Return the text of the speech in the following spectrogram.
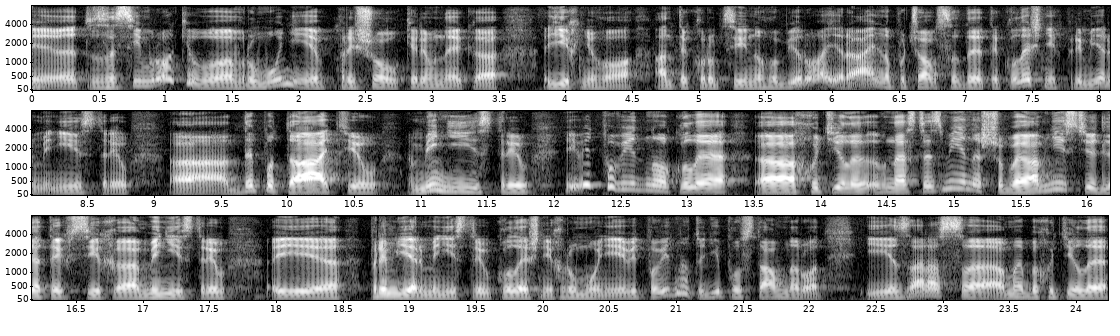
е, за сім років е, в Румунії прийшов керівник е, їхнього антикорупційного бюро і реально почав садити колишніх прем'єр-міністрів, е, депутатів, міністрів. І відповідно, коли е, хотіли внести зміни, щоб амністію для тих всіх е, міністрів і е, прем'єр-міністрів колишніх Румунії, відповідно тоді повстав народ. І зараз е, ми би хотіли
